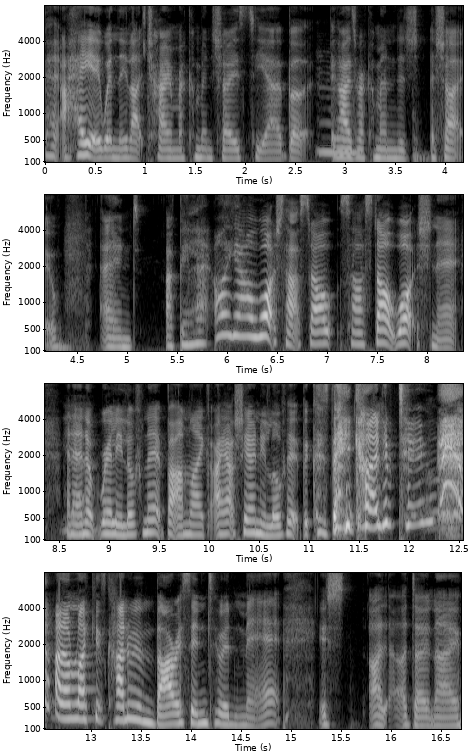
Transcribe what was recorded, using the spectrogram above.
I hate it when they like try and recommend shows to you, but the Mm. guys recommended a show, and I've been like, oh yeah, I'll watch that. So, so I start watching it and end up really loving it. But I'm like, I actually only love it because they kind of do, and I'm like, it's kind of embarrassing to admit. It's I, I don't know,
